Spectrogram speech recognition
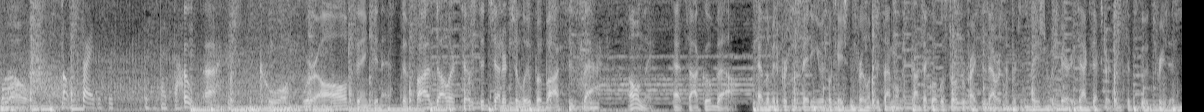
Whoa. Oh, sorry, this is this is my stop. Oh, uh, cool. We're all thinking it. The $5 toasted cheddar chalupa box is back. Only at Taco Bell. At limited participating U.S. locations for a limited time only. Contact local store for prices, hours, and participation, which vary. Tax extra. Drinks excludes freezes.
